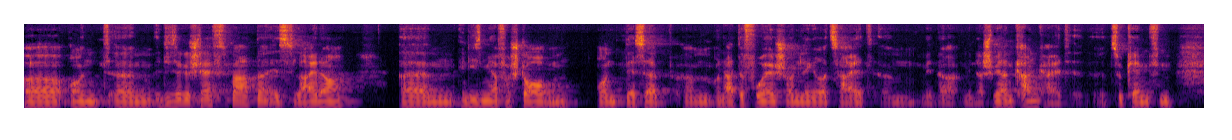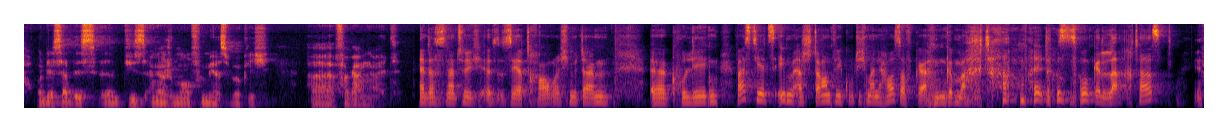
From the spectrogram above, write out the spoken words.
Äh, und ähm, dieser Geschäftspartner ist leider ähm, in diesem Jahr verstorben und deshalb ähm, und hatte vorher schon längere Zeit ähm, mit, einer, mit einer schweren Krankheit äh, zu kämpfen und deshalb ist äh, dieses Engagement für mich ist wirklich äh, Vergangenheit. Ja, das ist natürlich äh, sehr traurig mit deinem äh, Kollegen. Warst du jetzt eben erstaunt, wie gut ich meine Hausaufgaben gemacht habe, weil du so gelacht hast?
